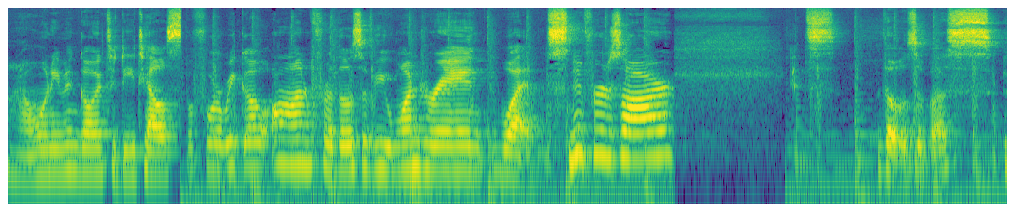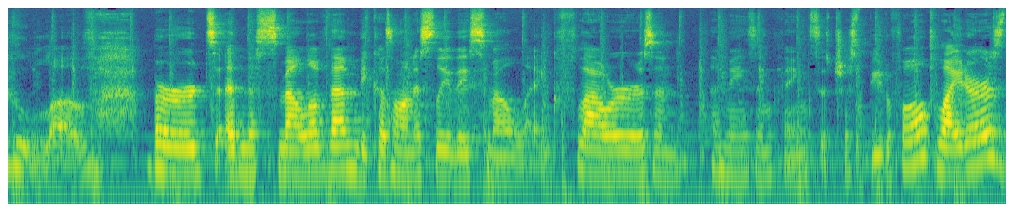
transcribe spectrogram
I won't even go into details. Before we go on, for those of you wondering what sniffers are, it's those of us who love birds and the smell of them because honestly they smell like flowers and amazing things. It's just beautiful. Flighters,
